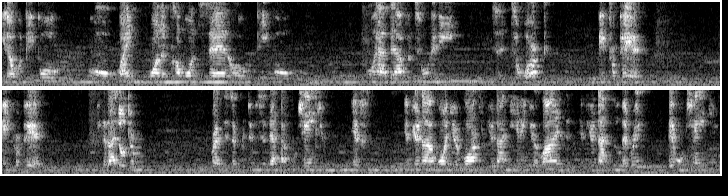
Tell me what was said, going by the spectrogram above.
You know, when people who might want to come on set or people who have the opportunity to, to work, be prepared. Be prepared. Because I know directors and producers that will change you. If if you're not on your mark, if you're not hitting your lines, if you're not delivering, they will change you.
